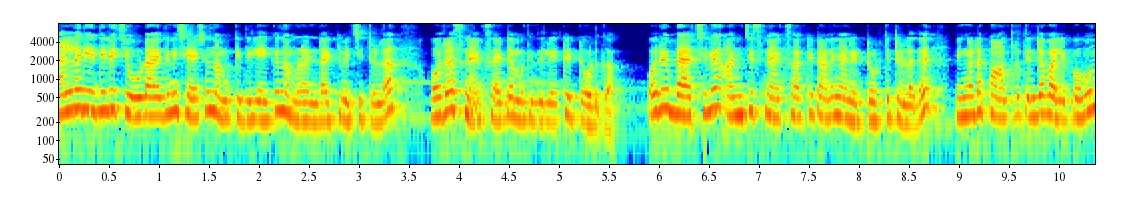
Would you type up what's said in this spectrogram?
നല്ല രീതിയിൽ ചൂടായതിനു ശേഷം നമുക്കിതിലേക്ക് നമ്മൾ ഉണ്ടാക്കി വെച്ചിട്ടുള്ള ഓരോ സ്നാക്സ് ആയിട്ട് നമുക്കിതിലേക്ക് ഇട്ട് കൊടുക്കാം. ഒരു ബാച്ചിൽ അഞ്ച് സ്നാക്സ് ആക്കിയിട്ടാണ് ഞാൻ ഇട്ട് കൊടുത്തിട്ടുള്ളത്. നിങ്ങളുടെ പാത്രത്തിന്റെ വലിപ്പവും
